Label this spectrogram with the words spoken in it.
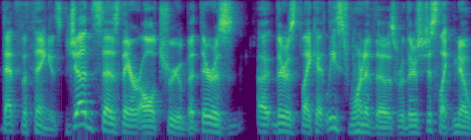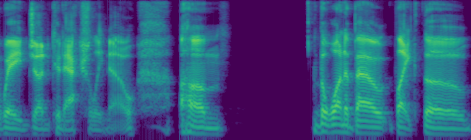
that's the thing is Judd says they're all true, but there's uh, there's like at least one of those where there's just like no way Judd could actually know. Um, the one about like the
